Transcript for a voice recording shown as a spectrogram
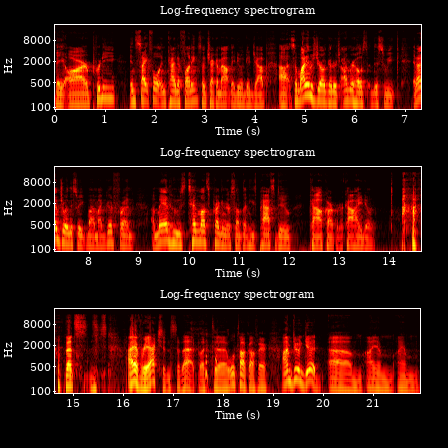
They are pretty insightful and kind of funny. So check them out; they do a good job. Uh, so my name is Gerald Goodridge. I'm your host this week, and I'm joined this week by my good friend, a man who's ten months pregnant or something. He's past due. Kyle Carpenter. Kyle, how you doing? That's. I have reactions to that, but uh, we'll talk off air. I'm doing good. Um, I am. I am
